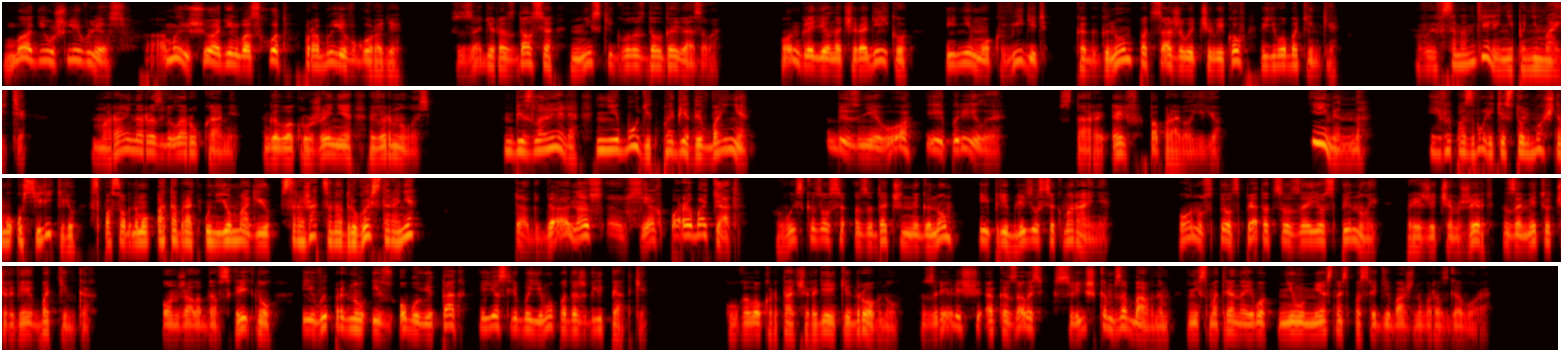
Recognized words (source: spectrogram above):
Маги ушли в лес, а мы еще один восход пробыли в городе. Сзади раздался низкий голос Долговязова. Он глядел на чародейку и не мог видеть, как гном подсаживает червяков в его ботинки. Вы в самом деле не понимаете? Марайна развела руками. Головокружение вернулось. Без Лаэля не будет победы в войне. Без него и Прилы. Старый эльф поправил ее. Именно. И вы позволите столь мощному усилителю, способному отобрать у нее магию, сражаться на другой стороне? Тогда нас всех поработят, высказался озадаченный гном и приблизился к Марайне. Он успел спрятаться за ее спиной, прежде чем жерть заметил червей в ботинках. Он жалобно вскрикнул, и выпрыгнул из обуви так, если бы ему подожгли пятки. Уголок рта чародейки дрогнул. Зрелище оказалось слишком забавным, несмотря на его неуместность посреди важного разговора.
